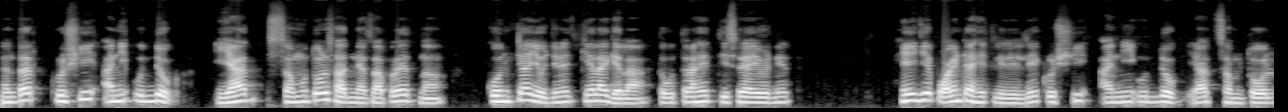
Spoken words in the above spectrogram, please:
नंतर कृषी आणि उद्योग यात समतोल साधण्याचा प्रयत्न कोणत्या योजनेत केला गेला? तर उत्तर आहे तिसऱ्या योजनेत. हे जे पॉईंट आहेत लिहिलेले कृषी आणि उद्योग यात समतोल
